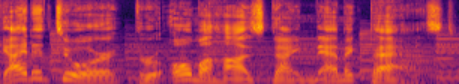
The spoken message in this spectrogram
guided tour through Omaha's dynamic past.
